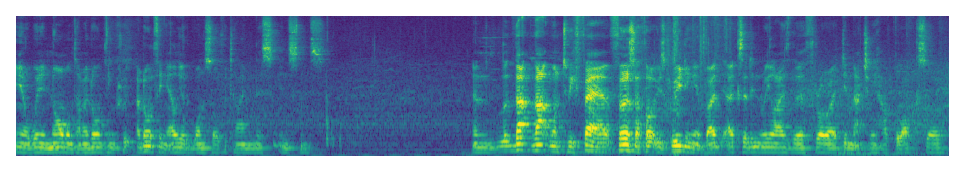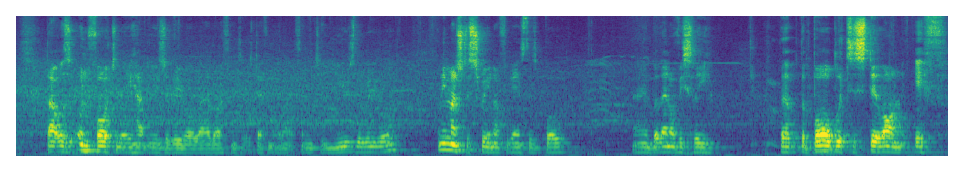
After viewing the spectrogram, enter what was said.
You know, win in normal time. I don't think I don't think Elliot wants overtime in this instance. And that that one, to be fair, at first I thought he was greeting it, but because I, I, didn't realise the thrower didn't actually have block, so that was unfortunate. He had to use a reroll there, but I think it was definitely the right thing to use the reroll. And he managed to screen off against this ball. Um, but then obviously, the the ball blitz is still on if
